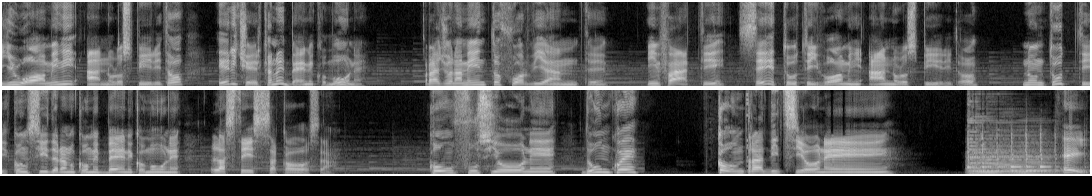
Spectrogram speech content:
gli uomini hanno lo spirito e ricercano il bene comune. Ragionamento fuorviante. Infatti, se tutti gli uomini hanno lo spirito, non tutti considerano come bene comune la stessa cosa. Confusione, dunque contraddizione. Ehi,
